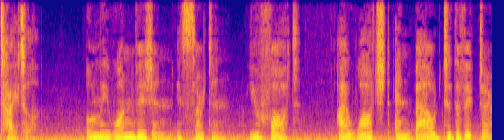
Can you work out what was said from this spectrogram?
title. Only one vision is certain. You fought. I watched and bowed to the victor.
